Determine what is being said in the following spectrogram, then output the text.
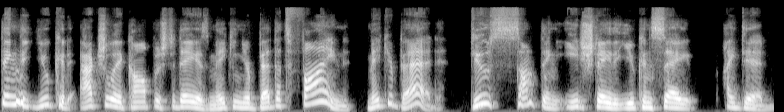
thing that you could actually accomplish today is making your bed, that's fine. Make your bed. Do something each day that you can say, I did.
